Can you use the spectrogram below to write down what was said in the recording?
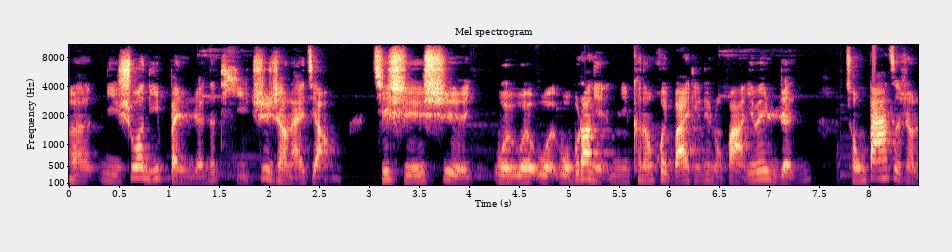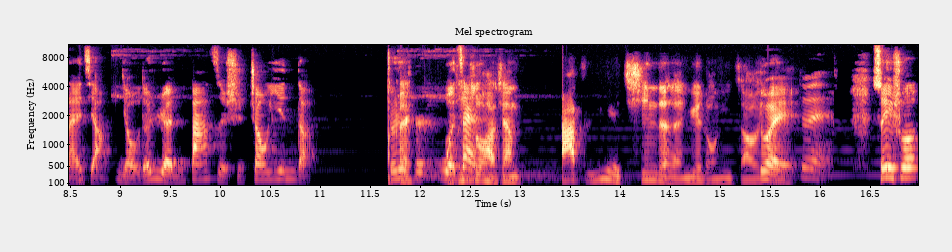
呃，你说你本人的体质上来讲，其实是我我我我不知道你你可能会不爱听这种话，因为人从八字上来讲，有的人八字是招阴的，就是我在说好像八字越轻的人越容易遭阴。对，对，所以说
